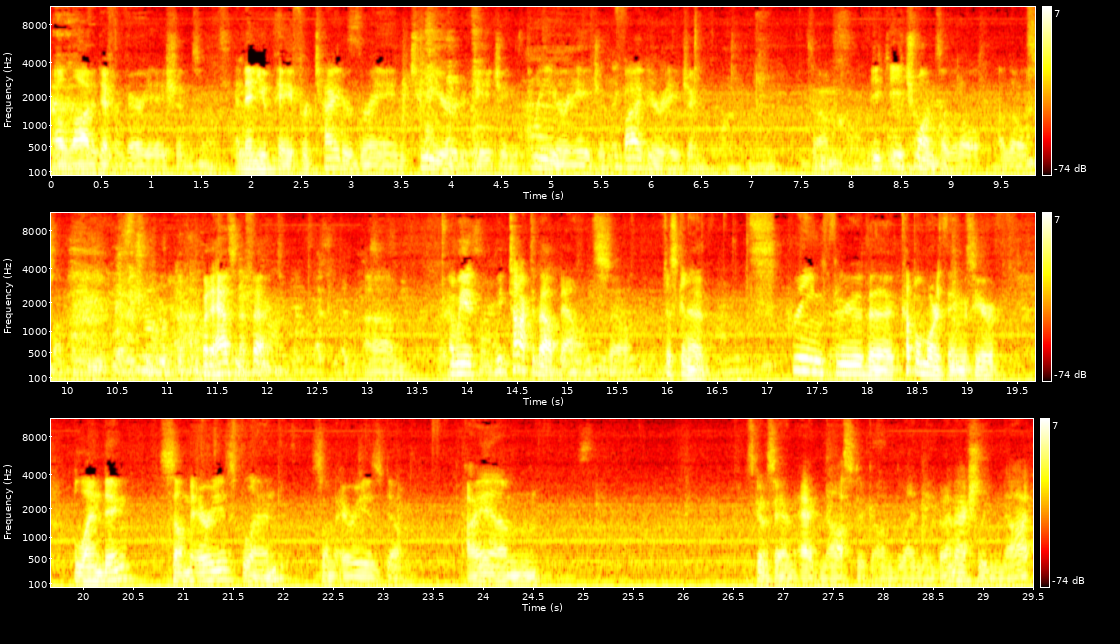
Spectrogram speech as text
A lot of different variations. And then you pay for tighter grain, two year aging, three year aging, five year aging. So each, each one's a little a little something but it has an effect. Um, and we we talked about balance, so just gonna scream through the couple more things here. Blending. Some areas blend, some areas don't. I am. I was gonna say I'm agnostic on blending, but I'm actually not.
